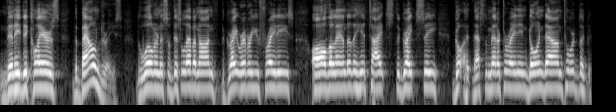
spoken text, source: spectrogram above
And then he declares the boundaries the wilderness of this Lebanon, the great river Euphrates, all the land of the Hittites, the great sea. Go, uh, that's the Mediterranean going down toward the,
